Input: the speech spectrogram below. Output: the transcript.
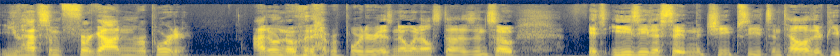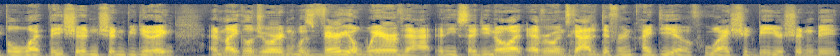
you have some forgotten reporter. I don't know who that reporter is. No one else does. And so it's easy to sit in the cheap seats and tell other people what they should and shouldn't be doing. And Michael Jordan was very aware of that. And he said, you know what? Everyone's got a different idea of who I should be or shouldn't be.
